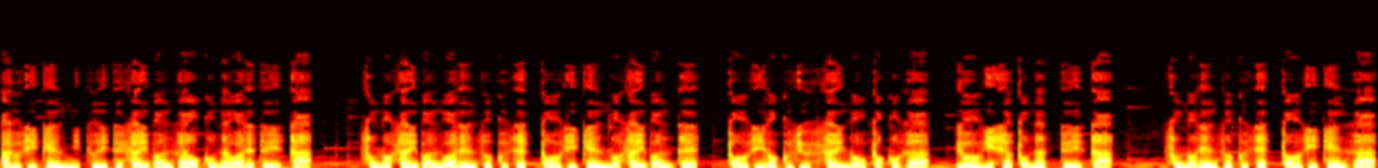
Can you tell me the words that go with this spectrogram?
ある事件について裁判が行われていた。その裁判は連続窃盗事件の裁判で、当時60歳の男が、容疑者となっていた。その連続窃盗事件が、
